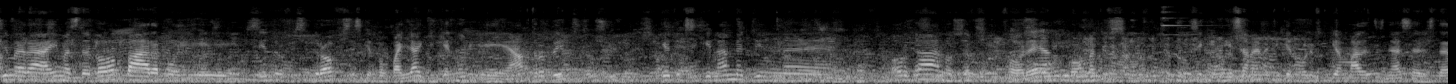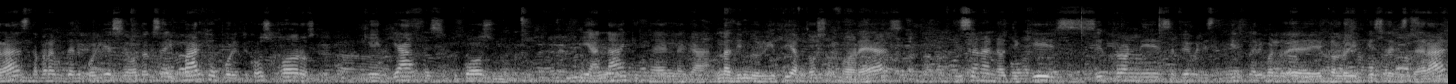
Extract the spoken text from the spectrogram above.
Σήμερα είμαστε εδώ πάρα πολλοί σύντροφοι, συντρόφισσες και από παλιά και καινούργιοι άνθρωποι γιατί ξεκινάμε την ε, οργάνωση αυτού του φορέα του κόμματος. Ξεκινήσαμε με την κοινοβουλευτική ομάδα της Νέας Αριστεράς. Τα πράγματα είναι πολύ αισιόδοξα. Υπάρχει ο πολιτικός χώρος και η διάθεση του κόσμου, η ανάγκη θα έλεγα, να δημιουργηθεί αυτός ο φορέας της ανανεωτικής, σύγχρονης, φεμινιστικής, ε, οικολογικής αριστεράς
